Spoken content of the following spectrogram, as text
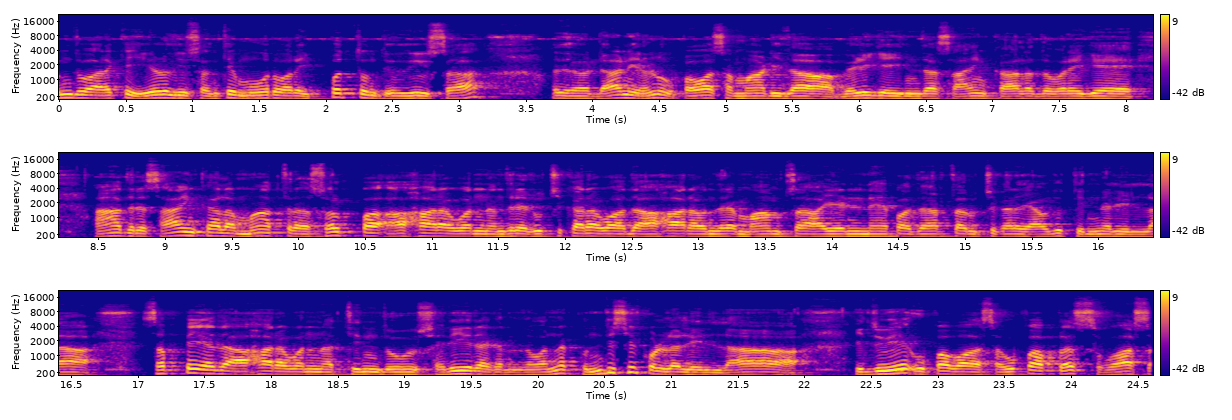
ಒಂದು ವಾರಕ್ಕೆ ಏಳು ದಿವಸ ಅಂತೆ ಮೂರು ವಾರ ಇಪ್ಪತ್ತೊಂದು ದಿವಸ ದಾನಿಯಲನು ಉಪವಾಸ ಮಾಡಿದ ಬೆಳಿಗ್ಗೆಯಿಂದ ಸಾಯಂಕಾಲದವರೆಗೆ ಆದರೆ ಸಾಯಂಕಾಲ ಮಾತ್ರ ಸ್ವಲ್ಪ ಆಹಾರವನ್ನು ಅಂದರೆ ರುಚಿಕರವಾದ ಆಹಾರ ಅಂದರೆ ಮಾಂಸ, ಎಣ್ಣೆ ಪದಾರ್ಥ ರುಚಿಕರ ಯಾವುದು ತಿನ್ನಲಿಲ್ಲ. ಸಪ್ಪೆಯಾದ ಆಹಾರವನ್ನು ತಿಂದು ಶರೀರವನ್ನು ಕುಂದಿಸಿಕೊಳ್ಳಲಿಲ್ಲ. ಇದುವೇ ಉಪವಾಸ, ಉಪ ಪ್ಲಸ್ ವಾಸ.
